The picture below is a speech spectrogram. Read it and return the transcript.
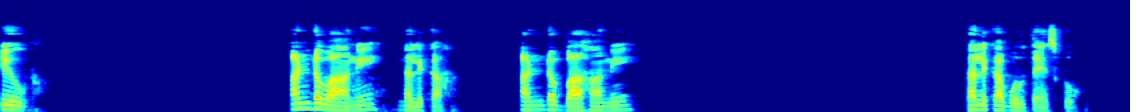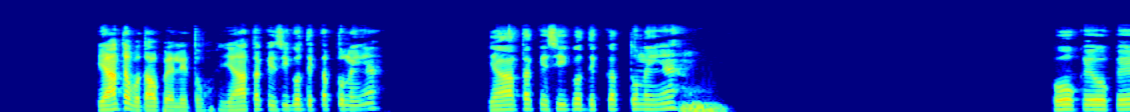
tube. अंडवाहनी नलिका अंडवाहनी नलिका बोलते हैं इसको। यहाँ तक बताओ पहले तो यहाँ तक किसी को दिक्कत तो नहीं है? यहाँ तक किसी को दिक्कत तो नहीं है? Okay okay.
